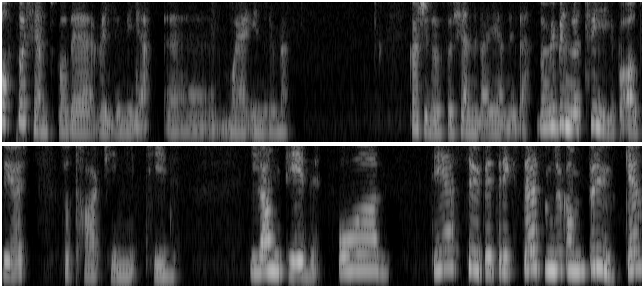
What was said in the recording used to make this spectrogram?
Også kjent på det veldig mye, eh, må jeg innrømme. Kanskje du også kjenner deg igjen i det. Når vi begynner å tvile på alt vi gjør, så tar ting tid. Lang tid. Og det supertrikset som du kan bruke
